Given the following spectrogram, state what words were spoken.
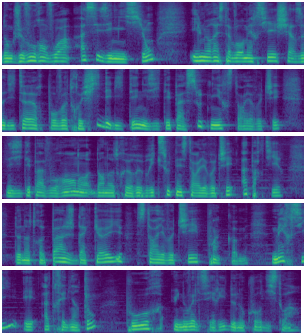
Donc, je vous renvoie à ces émissions. Il me reste à vous remercier, chers auditeurs, pour votre fidélité. N'hésitez pas à soutenir Storia Voce. N'hésitez pas à vous rendre dans rubrique Soutenez Storia Voce à partir de notre page d'accueil storiavoce.com. Merci et à très bientôt pour une nouvelle série de nos cours d'histoire.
